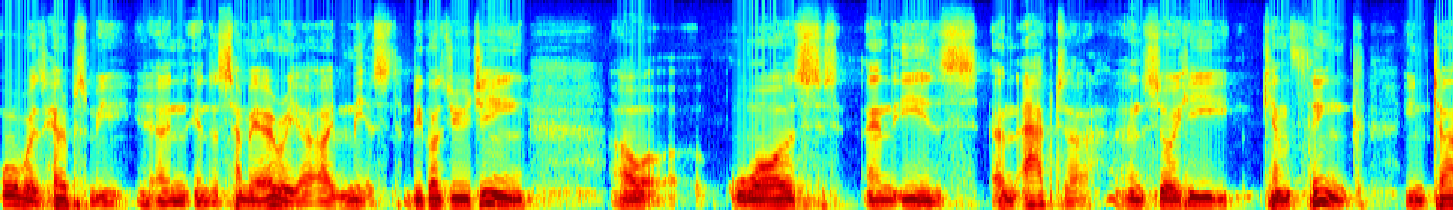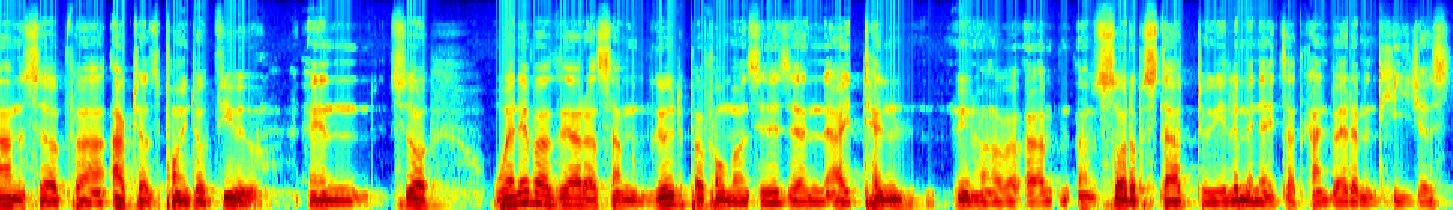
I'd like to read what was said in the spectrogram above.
always helps me and in the same area I missed, because Eugene uh, was and is an actor, and so he can think in terms of uh, actor's point of view. And so whenever there are some good performances, and I tend, you know, I, um, sort of start to eliminate that kind of element, he just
